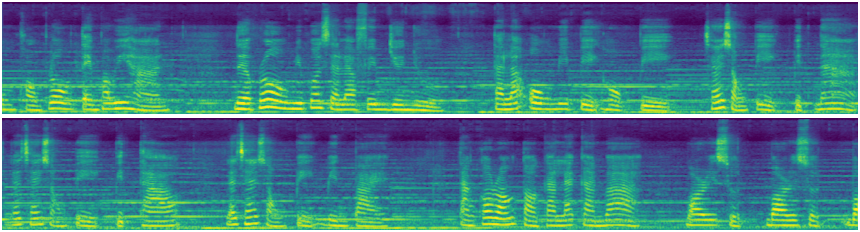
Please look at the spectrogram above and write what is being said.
งค์ของพระองค์เต็มพระวิหาร เหนือพระองค์มีพวกเซราฟิมยืนอยู่ แต่ละองค์มีปีกหกปีก ใช้สองปีกปิดหน้า และใช้สองปีกปิดเท้า และใช้สองปีกบินไป ต่างก็ร้องต่อกันและกันว่า บริสุทธิ์ บริสุทธิ์ บ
